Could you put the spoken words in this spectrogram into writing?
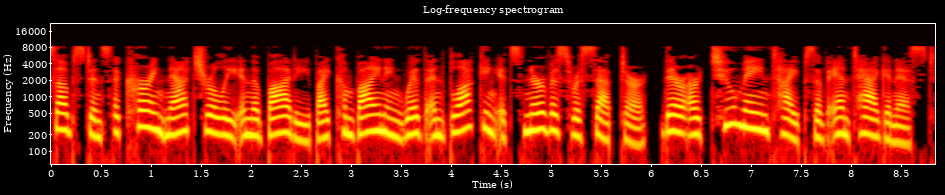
substance occurring naturally in the body by combining with and blocking its nervous receptor. There are two main types of antagonist,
